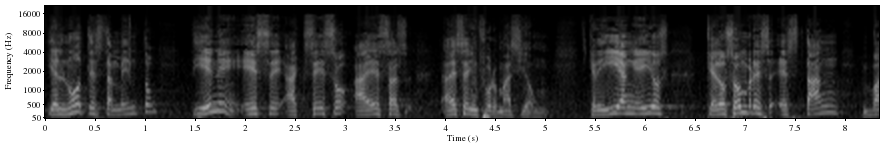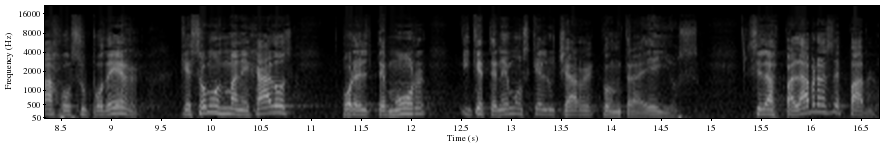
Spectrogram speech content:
Y el Nuevo Testamento tiene ese acceso a, esa información. Creían ellos que los hombres están bajo su poder, que somos manejados por el temor y que tenemos que luchar contra ellos. Si las palabras de Pablo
